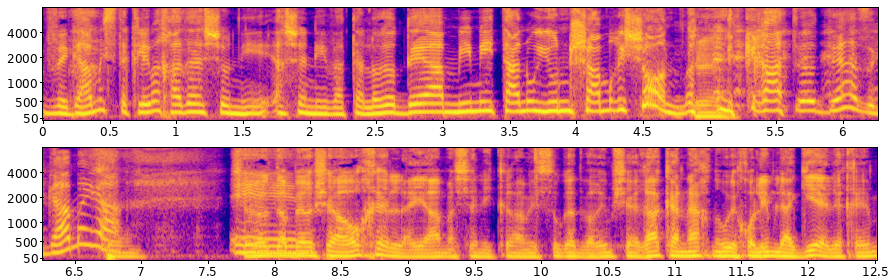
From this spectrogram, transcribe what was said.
וגם מסתכלים אחד על השני, השני, ואתה לא יודע מי מאיתנו יונשם ראשון. כן. נקרא, אתה יודע, זה גם היה. כן. שלא אה, לדבר שהאוכל היה מה שנקרא מסוג הדברים שרק אנחנו יכולים להגיע אליכם,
